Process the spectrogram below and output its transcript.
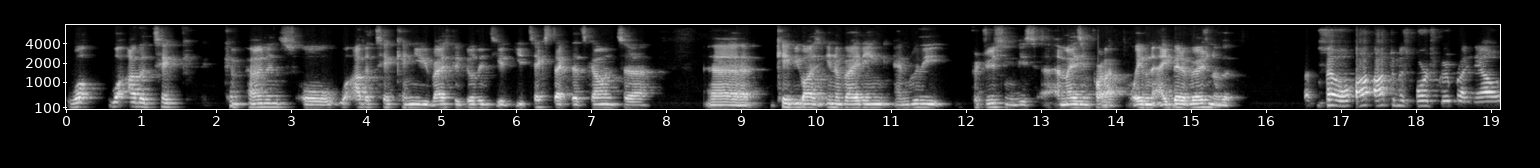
What what other tech components or what other tech can you basically build into your, your tech stack that's going to uh, keep you guys innovating and really producing this amazing product or even a better version of it? So Optimus Sports Group right now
